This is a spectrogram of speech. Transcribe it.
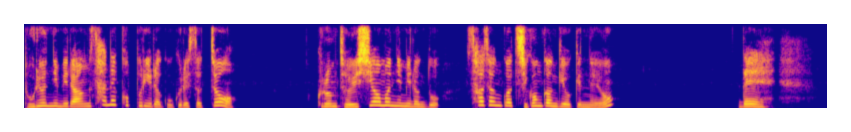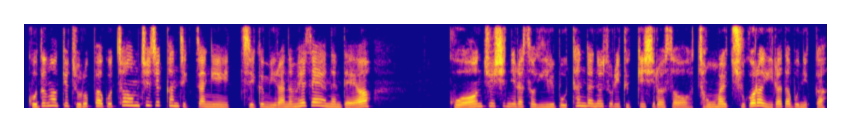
도련님이랑 사내 커플이라고 그랬었죠? 그럼 저희 시어머님이랑도 사장과 직원 관계였겠네요? 네. 고등학교 졸업하고 처음 취직한 직장이 지금 일하는 회사였는데요. 고원 출신이라서 일 못한다는 소리 듣기 싫어서 정말 죽어라 일하다 보니까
